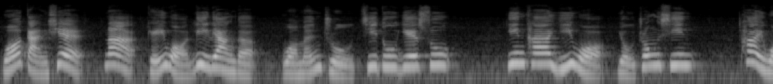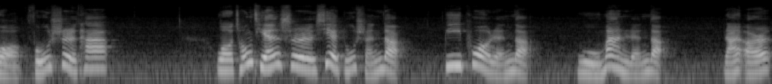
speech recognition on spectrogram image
我感谢那给我力量的我们主基督耶稣，因他以我有忠心，派我服侍他。我从前是亵渎神的，逼迫人的，辱骂人的，然而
